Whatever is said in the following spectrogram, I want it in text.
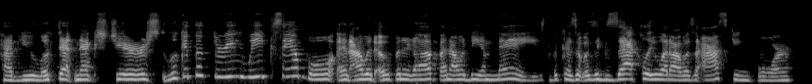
"Have you looked at next year's? Look at the three week sample." And I would open it up, and I would be amazed because it was exactly what I was asking for.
